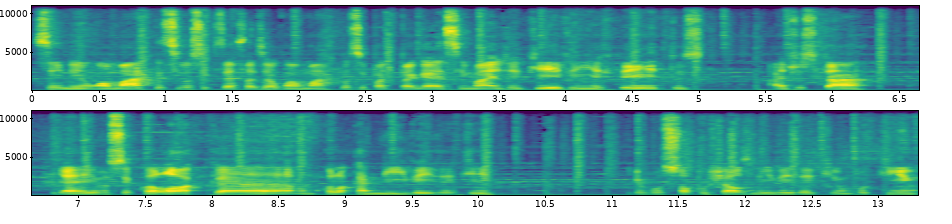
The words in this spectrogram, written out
sem nenhuma marca. Se você quiser fazer alguma marca, você pode pegar essa imagem aqui, vir em efeitos, ajustar, e aí você coloca, vamos colocar níveis aqui. Eu vou só puxar os níveis aqui um pouquinho,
